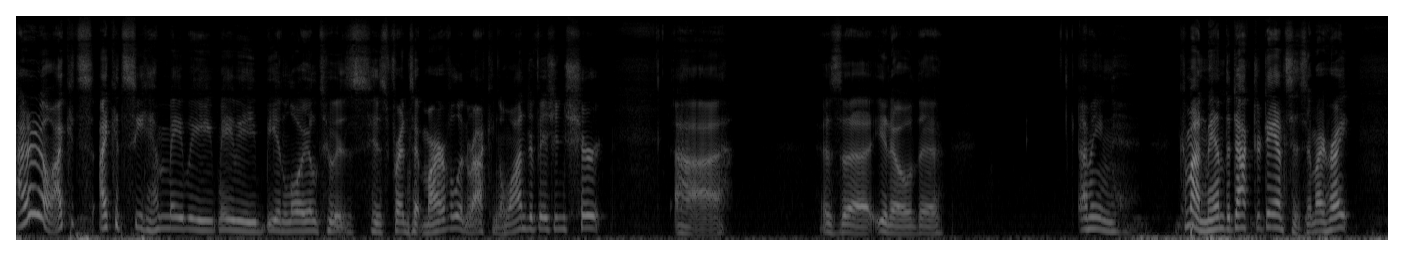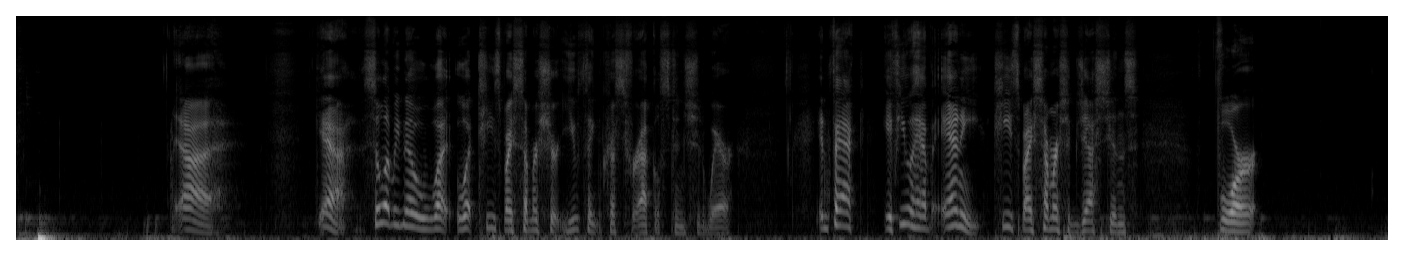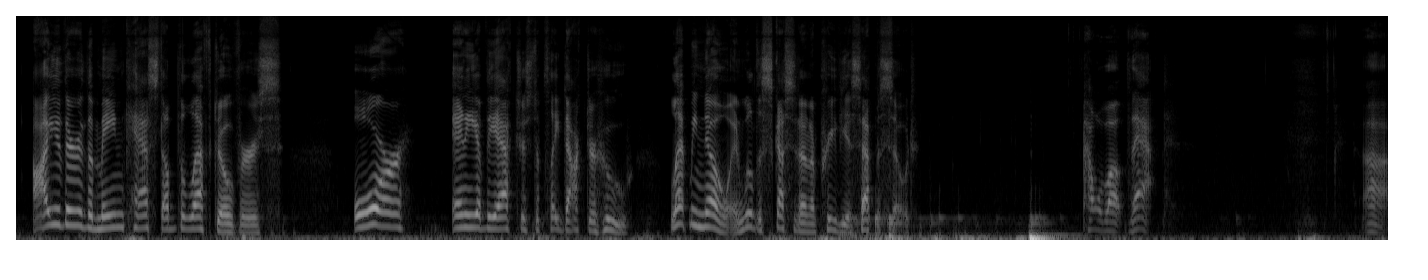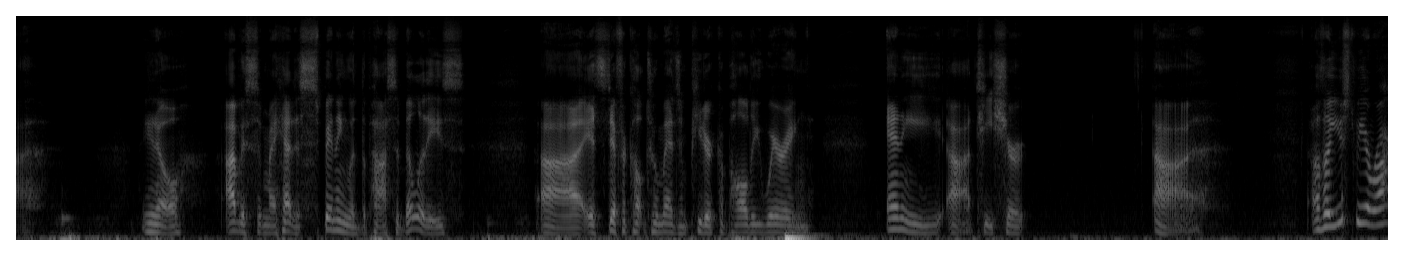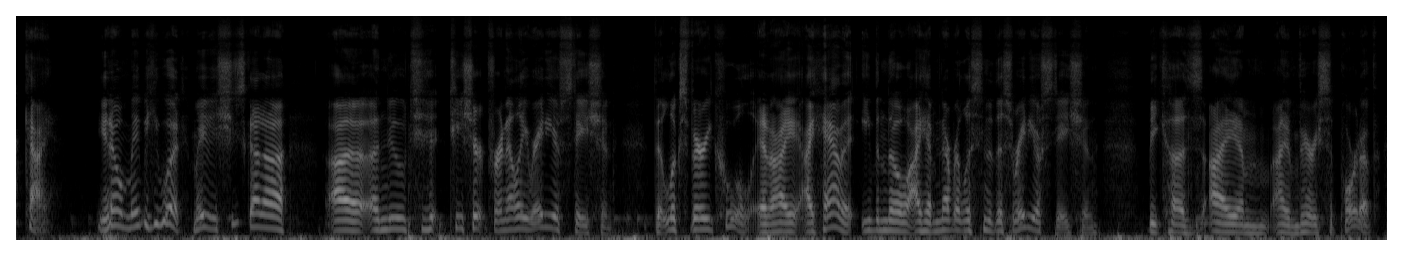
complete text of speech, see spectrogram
I don't know. I could I could see him maybe maybe being loyal to his his friends at Marvel and rocking a WandaVision shirt. Uh, as the you know the. I mean, come on, man. The Doctor dances. Am I right? Uh, yeah. So let me know what what Tees by Summer shirt you think Christopher Eccleston should wear. In fact, if you have any Tees by Summer suggestions for either the main cast of The Leftovers or any of the actors to play Doctor Who, let me know and we'll discuss it on a previous episode. How about that? Uh, you know, obviously my head is spinning with the possibilities. Uh, it's difficult to imagine Peter Capaldi wearing any uh, t-shirt. Uh, although he used to be a rock guy, you know, maybe he would. Maybe she's got a a, a new t- shirt for an LA radio station that looks very cool, and I I have it, even though I have never listened to this radio station because I am I am very supportive.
